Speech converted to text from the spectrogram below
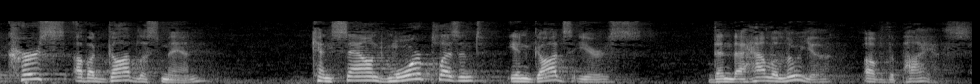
curse of a godless man can sound more pleasant in God's ears than the hallelujah of the pious.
